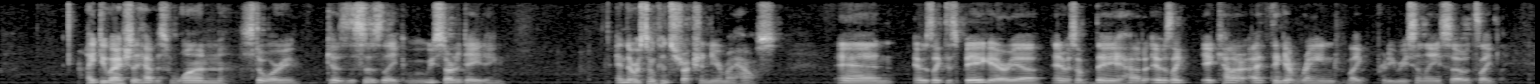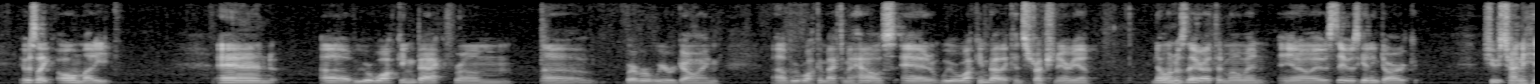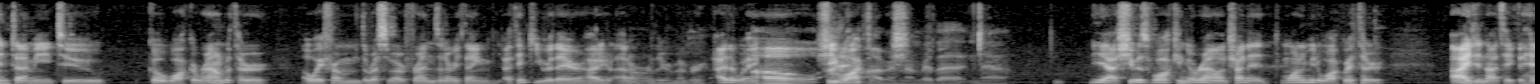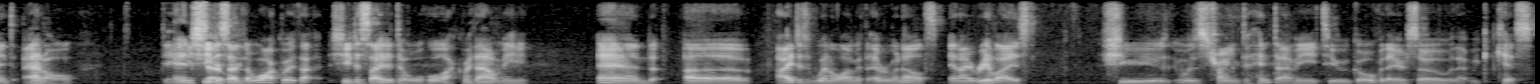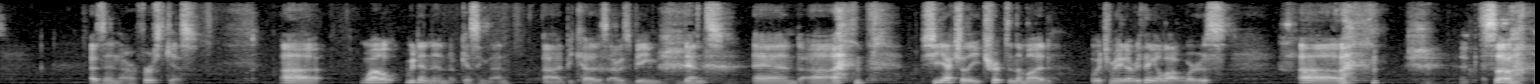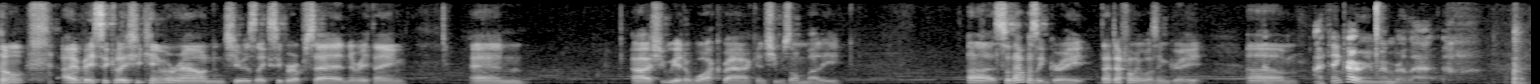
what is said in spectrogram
I do actually have this one story because this is like we started dating, and there was some construction near my house, and it was like this big area, and it was a they had it was like it kind of I think it rained like pretty recently, so it's like it was like all muddy, and uh, we were walking back from uh, wherever we were going. Uh, we were walking back to my house, and we were walking by the construction area. No one was there at the moment. You know, it was it was getting dark. She was trying to hint at me to go walk around with her away from the rest of our friends and everything. I think you were there. I I don't really remember. Either way, Oh, She I, walked- I remember that. No. yeah, she was walking around trying to wanted me to walk with her. I did not take the hint at all. Damn, and she decided to walk with she decided to walk without me. And uh, i just went along with everyone else. And i realized she was trying to hint at me to go over there so that we could kiss. As in our first kiss. Uh, well we didn't end up kissing then uh, because i was being dense. And uh, she actually tripped in the mud which made everything a lot worse. Uh, Okay. so I basically she came around and she was like super upset and everything, and uh, she, we had to walk back and she was all muddy. Uh, so that wasn't great. That definitely wasn't great. Um, I think I remember that.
